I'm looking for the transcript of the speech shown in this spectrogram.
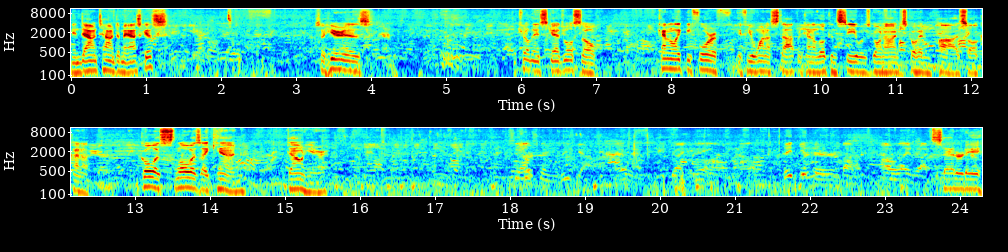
in downtown Damascus. So here is the trail day schedule. So kind of like before, if, if you want to stop and kind of look and see what's going on, just go ahead and pause. So I'll kind of go as slow as I can down here. They'd get there about an hour later. Saturday,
